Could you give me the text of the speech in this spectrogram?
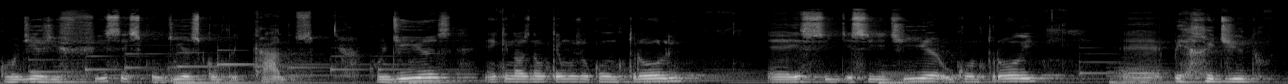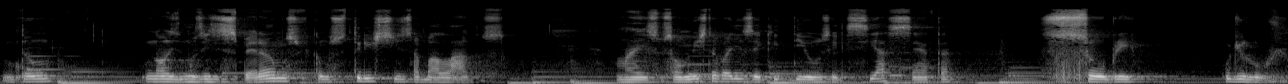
com dias difíceis, com dias complicados, com dias em que nós não temos o controle é, esse, esse dia o controle é perdido. Então nós nos desesperamos, ficamos tristes, abalados. Mas o salmista vai dizer que Deus ele se assenta sobre o dilúvio.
